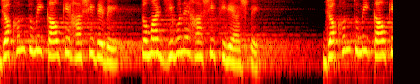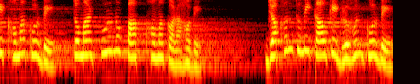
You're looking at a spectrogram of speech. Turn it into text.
যখন তুমি কাউকে হাসি দেবে, তোমার জীবনে হাসি ফিরে আসবে। যখন তুমি কাউকে ক্ষমা করবে, তোমার পুরনো পাপ ক্ষমা করা হবে। যখন তুমি কাউকে গ্রহণ করবে,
